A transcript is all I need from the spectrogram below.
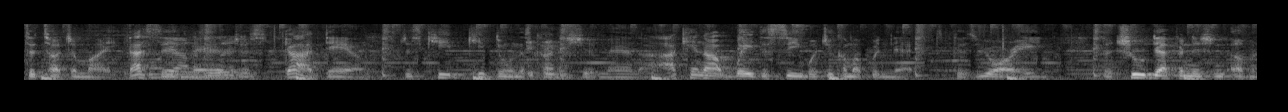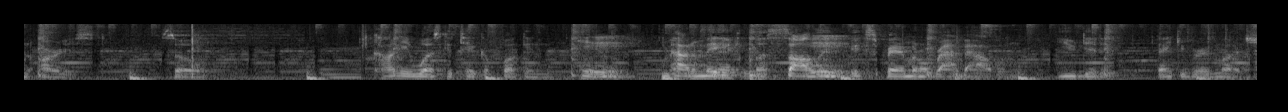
to touch a mic. That's oh, it, as a man. Just goddamn, just keep keep doing this kind of shit, man. I cannot wait to see what you come up with next, because you are a the true definition of an artist. So Kanye West could take a fucking hint mm. from how to make a solid mm. experimental rap album. You did it. Thank you very much.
